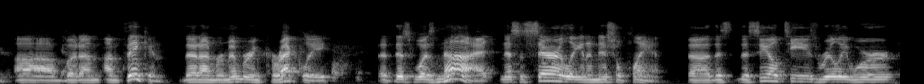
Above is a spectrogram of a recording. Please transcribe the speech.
uh, but I'm, I'm thinking that I'm remembering correctly that this was not necessarily an initial plan. Uh, this, the CLTs really were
